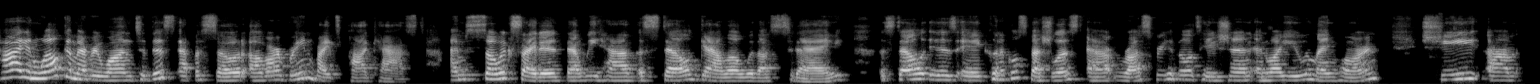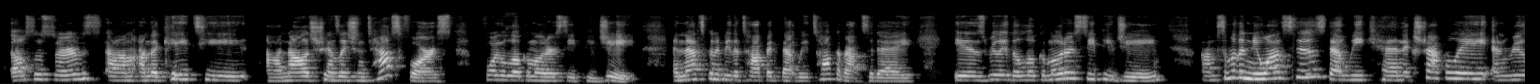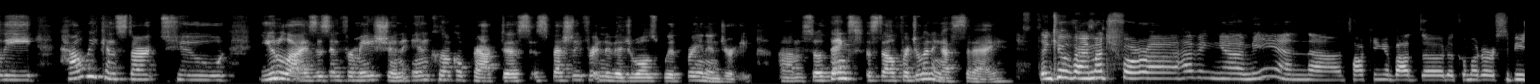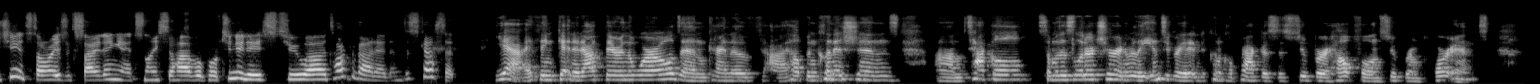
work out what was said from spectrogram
Hi, and welcome everyone to this episode of our Brain Bytes podcast. I'm so excited that we have Estelle Gallo with us today. Estelle is a clinical specialist at Rusk Rehabilitation NYU in Langone. She um, also serves um, on the KT uh, Knowledge Translation Task Force for the locomotor CPG. And that's going to be the topic that we talk about today is really the locomotor CPG, um, some of the nuances that we can extrapolate and really how we can start to utilize this information in clinical practice, especially for individuals with brain injury. Um, so thanks, Estelle, for joining us today. Thank you very much for uh, having uh, me and uh, talking about the locomotor CPG. It's always exciting. It's nice to have opportunities to uh, talk about it and discuss it yeah, I think getting it out there in the world and kind of uh, helping clinicians um, tackle some of this literature and really integrate it into clinical practice is super helpful and super important.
